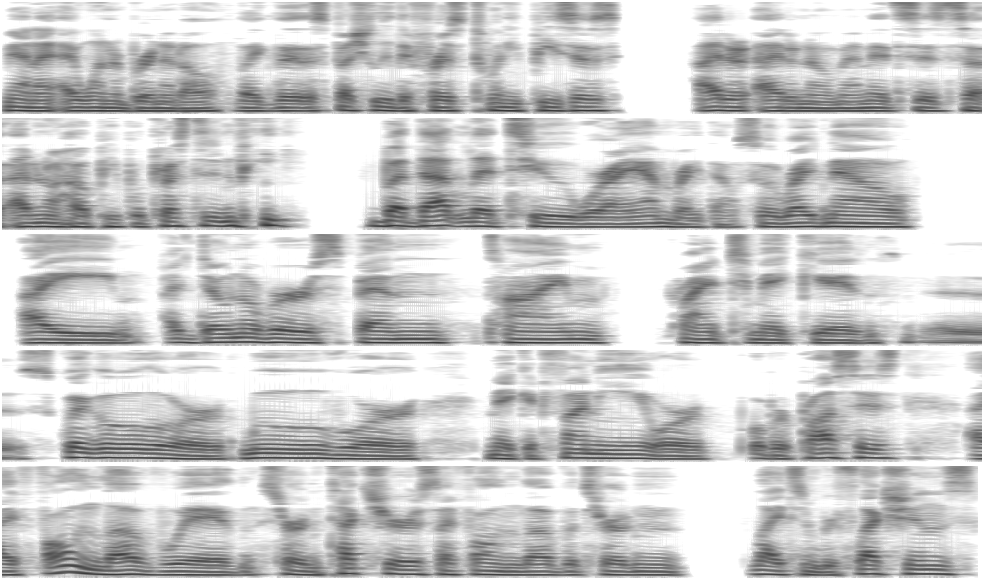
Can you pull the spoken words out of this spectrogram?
man, I, I want to burn it all. Like the, especially the first 20 pieces. I don't, I don't know, man. It's, it's, uh, I don't know how people trusted in me, but that led to where I am right now. So right now, I, I don't overspend time trying to make it uh, squiggle or move or make it funny or over processed. I fall in love with certain textures. I fall in love with certain lights and reflections.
